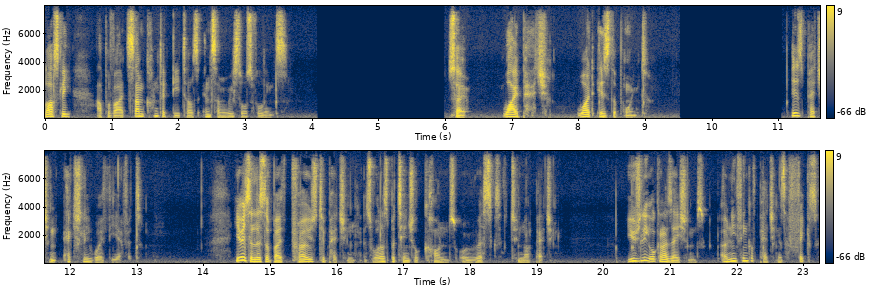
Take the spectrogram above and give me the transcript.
Lastly, I'll provide some contact details and some resourceful links. So, why patch? What is the point? Is patching actually worth the effort? Here is a list of both pros to patching as well as potential cons or risks to not patching. Usually organizations only think of patching as a fix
